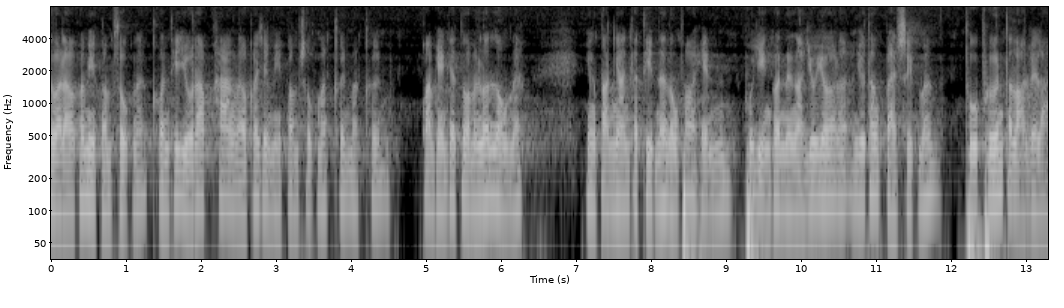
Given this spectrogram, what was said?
ตัวเราก็มีความสุขแล้วคนที่อยู่รอบข้างเราก็จะมีความสุขมากขึ้นมากขึ้น ความเห็นแก่ตัวมันลดลงนะอย่างตอนงานกระถินนะหลวงพ่อเห็นผู้หญิงคนหนึ่งอายุเยอะแล้วอายุตั้งแปดสิบมั้งถูพื้นตลอดเวลา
